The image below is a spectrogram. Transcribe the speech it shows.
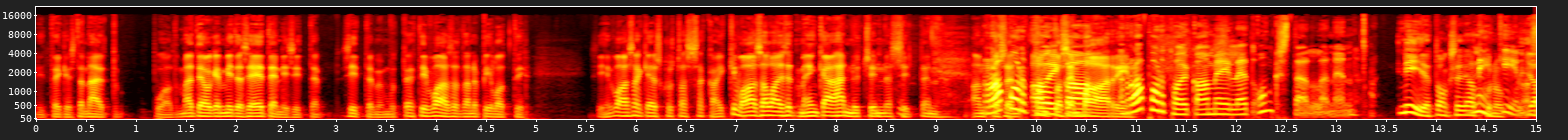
niin teki sitä näyttöpuolta. Mä en tiedä oikein, miten se eteni sitten, sitten mutta tehtiin Vaasan tänne pilotti. Siinä Vaasan keskustassa kaikki vaasalaiset, menkäähän nyt sinne sitten Antosen, baariin. raportoikaa meille, että onko tällainen. niin, että onko se jatkunut, niin, kiinnostaa.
